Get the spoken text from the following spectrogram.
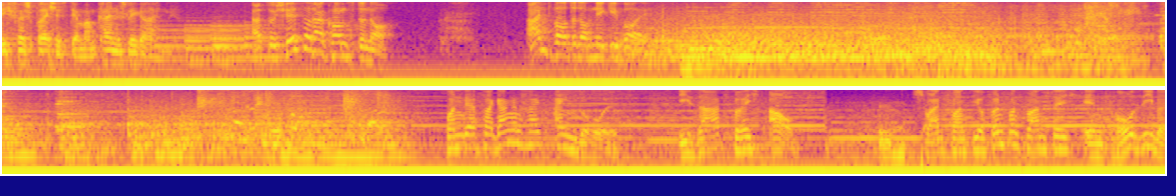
Ich verspreche es dir, Mom, keine Schlägereien mehr. Hast du Schiss oder kommst du noch? Antworte doch, Nicky Boy. Von der Vergangenheit eingeholt. Die Saat bricht auf. 22.25 Uhr in Pro 7.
